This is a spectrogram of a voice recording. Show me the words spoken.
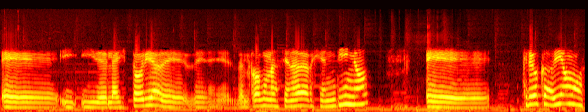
eh, y, de la historia del rock nacional argentino. Eh, creo que habíamos,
